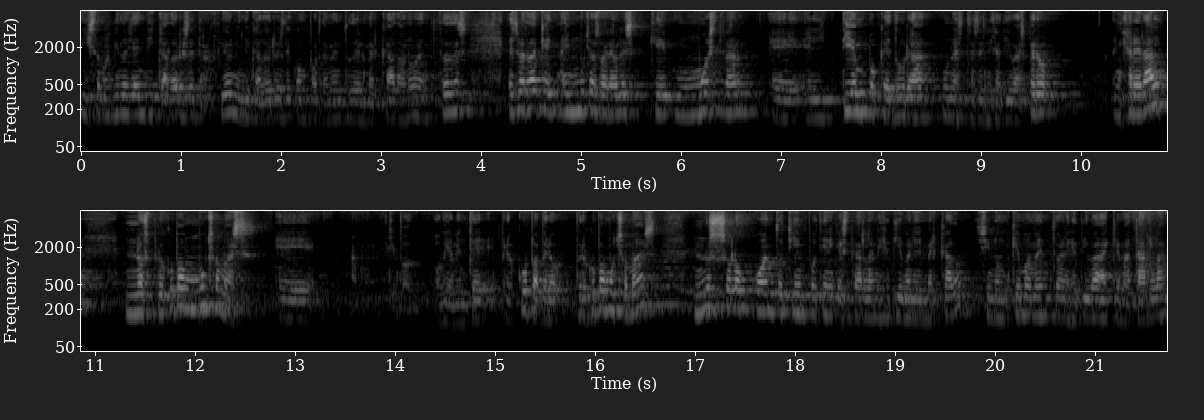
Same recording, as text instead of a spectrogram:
Y estamos viendo ya indicadores de tracción, indicadores de comportamiento del mercado, ¿no? Entonces, es verdad que hay muchas variables que muestran eh, el tiempo que dura una de estas iniciativas, pero en general nos preocupa mucho más, eh, obviamente preocupa, pero preocupa mucho más no solo cuánto tiempo tiene que estar la iniciativa en el mercado, sino en qué momento la iniciativa hay que matarla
